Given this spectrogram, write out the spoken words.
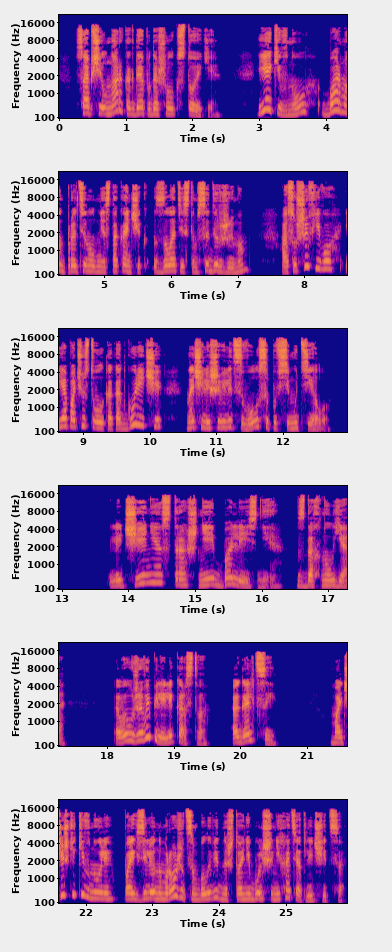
— сообщил Нар, когда я подошел к стойке. Я кивнул, бармен протянул мне стаканчик с золотистым содержимым. Осушив его, я почувствовал, как от горечи начали шевелиться волосы по всему телу. «Лечение страшнее болезни», — вздохнул я. «Вы уже выпили лекарство? Огольцы?» Мальчишки кивнули, по их зеленым рожицам было видно, что они больше не хотят лечиться.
